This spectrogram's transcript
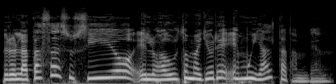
pero la tasa de suicidio en los adultos mayores es muy alta también.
